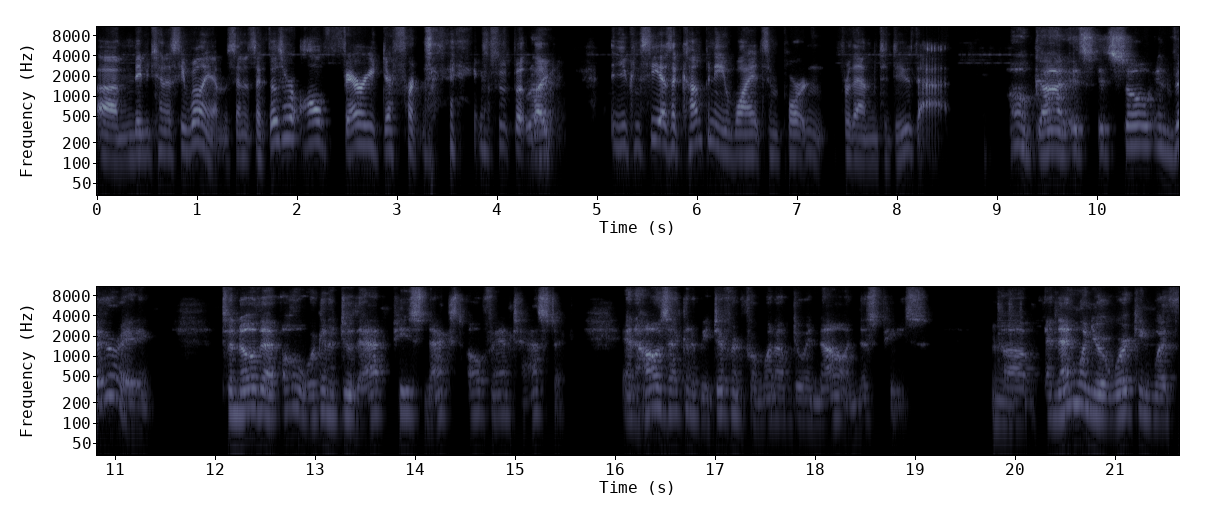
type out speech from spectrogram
um maybe tennessee williams and it's like those are all very different things but like you can see as a company why it's important for them to do that Oh God, it's it's so invigorating to know that, oh, we're gonna do that piece next. Oh, fantastic. And how is that going to be different from what I'm doing now in this piece? Mm. Um, and then when you're working with,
